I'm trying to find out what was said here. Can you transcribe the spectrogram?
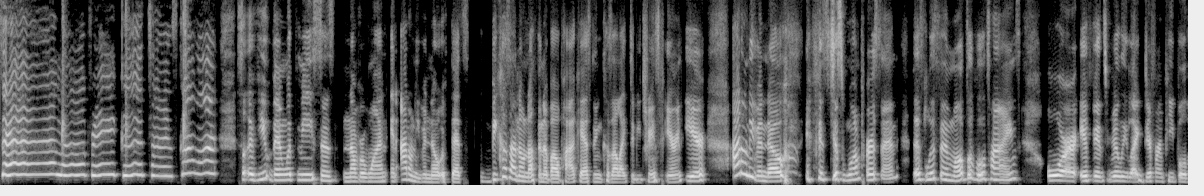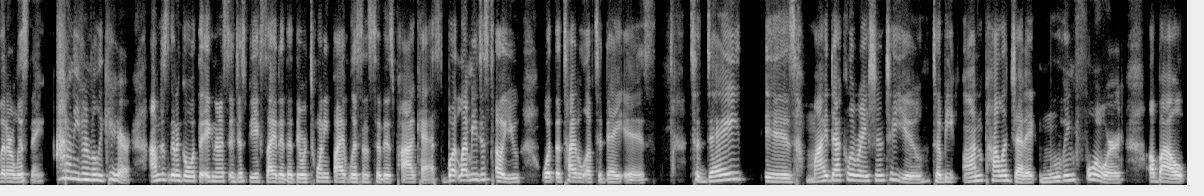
Celebrate good times. Come on. So, if you've been with me since number one, and I don't even know if that's because I know nothing about podcasting, because I like to be transparent here, I don't even know if it's just one person that's listening multiple times or if it's really like different people that are listening. I don't even really care. I'm just going to go with the ignorance and just be excited that there were 25 listens to this podcast. But let me just tell you what the title of today is. Today, is my declaration to you to be unapologetic moving forward about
